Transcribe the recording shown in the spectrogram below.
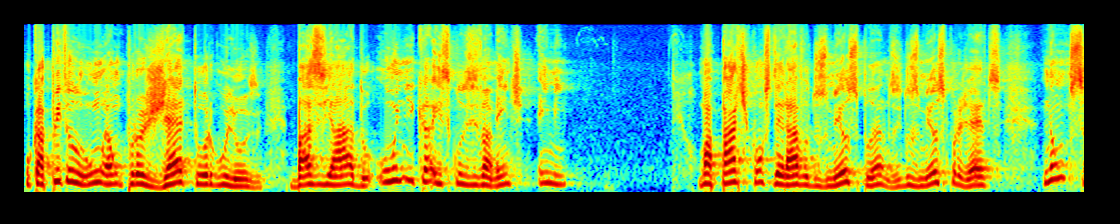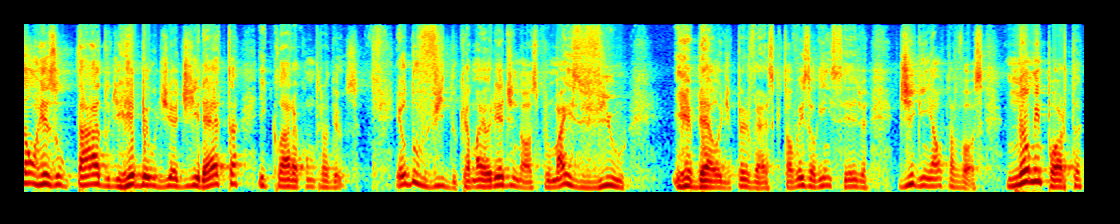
O capítulo 1 é um projeto orgulhoso, baseado única e exclusivamente em mim. Uma parte considerável dos meus planos e dos meus projetos não são resultado de rebeldia direta e clara contra Deus. Eu duvido que a maioria de nós, por mais vil e rebelde, perverso, que talvez alguém seja, diga em alta voz: Não me importa,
